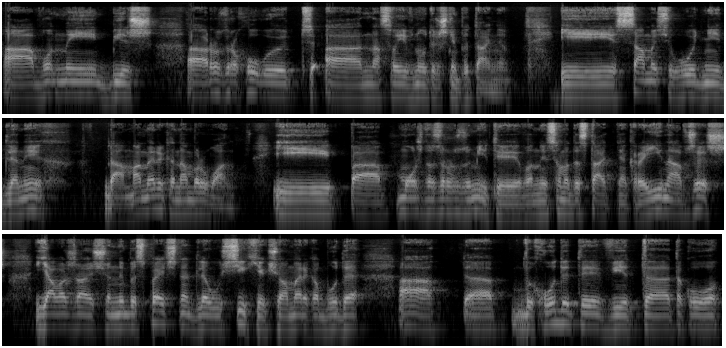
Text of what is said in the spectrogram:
А вони більш а, розраховують а, на свої внутрішні питання. І саме сьогодні для них да, Америка number one. І а, можна зрозуміти, вони самодостатня країна. А вже ж я вважаю, що небезпечно для усіх, якщо Америка буде. А, виходити від е, такого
